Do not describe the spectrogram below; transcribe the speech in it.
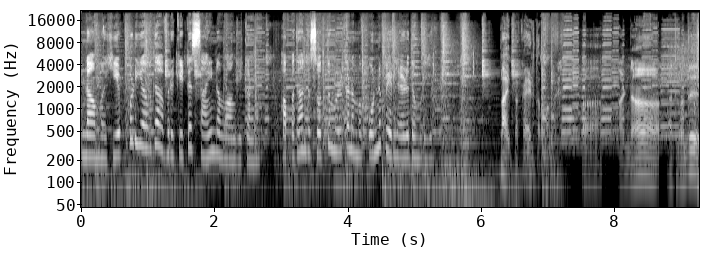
நாம எப்படியாவது அவர்கிட்ட சைனை வாங்கிக்கணும். அப்பதான் அந்த சொத்து முழுக்க நம்ம பொண்ணு பேர்ல எழுத முடியும். நான் இப்ப கையெழுத்த போடுறேன். ஆ, அண்ணா அது வந்து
